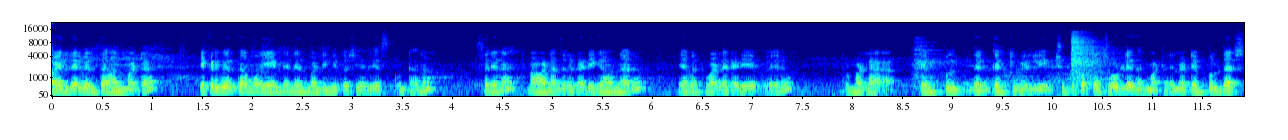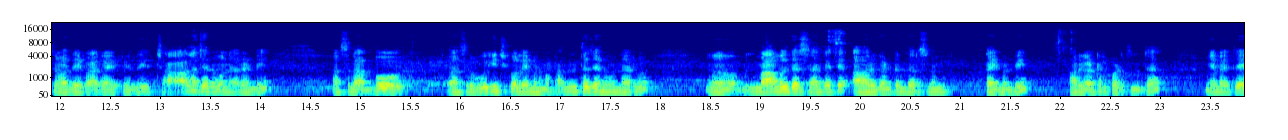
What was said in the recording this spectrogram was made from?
బయలుదేరి వెళ్తామన్నమాట. ఎక్కడికి వెళ్తామో ఏంటి అనేది మళ్ళీ మీతో షేర్ చేసుకుంటాను. సరేనా? మా వాళ్ళందరూ రెడీగా ఉన్నారు. ఎవరికి వాళ్ళే రెడీ అయిపోయారు. ఇప్పుడు మళ్ళీ టెంపుల్ దగ్గరికి వెళ్ళి చుట్టుపక్కల చూడలేదన్నమాట. నిన్న టెంపుల్ దర్శనం అదే బాగా అయిపోయింది. చాలా జనం ఉన్నారండి. అసలు అబ్బో అసలు ఊహించుకోలేమన్నమాట. అంత జనం ఉన్నారు. మామూలు దర్శనానికి అయితే ఆరు గంటల దర్శనం టైం అండి. ఆరు గంటలు పడుతుంట. మేమైతే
